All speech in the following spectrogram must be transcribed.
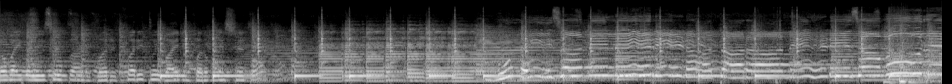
ગવાઈ ગયું છે, પણ ફરીથી ભાઈની ફરમાઈશ છે તો. હું નહીં જાને તારા નેહડે જાવું રે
